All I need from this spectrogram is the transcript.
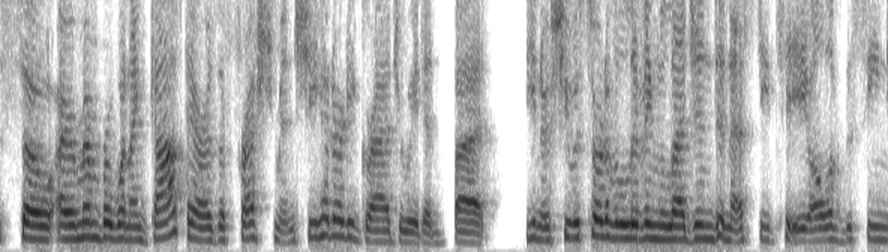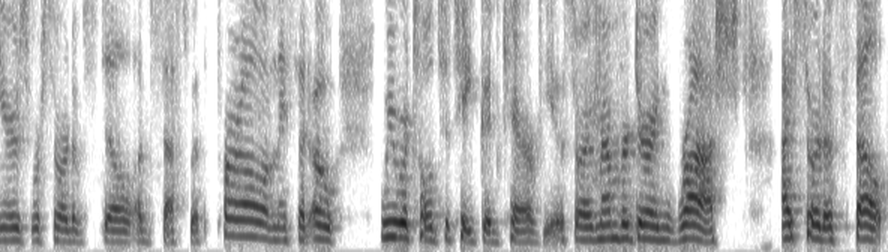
so I remember when I got there as a freshman, she had already graduated, but you know, she was sort of a living legend in SDT. All of the seniors were sort of still obsessed with Pearl, and they said, Oh, we were told to take good care of you. So I remember during Rush, I sort of felt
